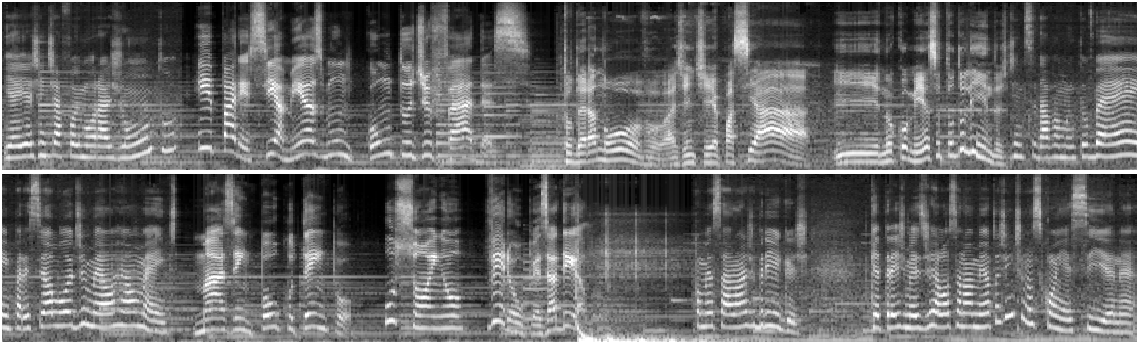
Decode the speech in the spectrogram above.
e aí a gente já foi morar junto. E parecia mesmo um conto de fadas. Tudo era novo, a gente ia passear e no começo tudo lindo. A gente se dava muito bem, parecia a lua de mel realmente. Mas em pouco tempo, o sonho virou pesadelo. Começaram as brigas, porque três meses de relacionamento a gente não se conhecia, né?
